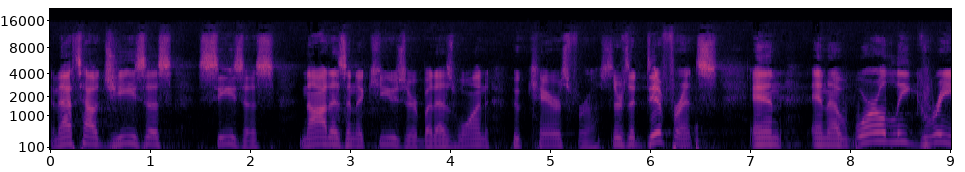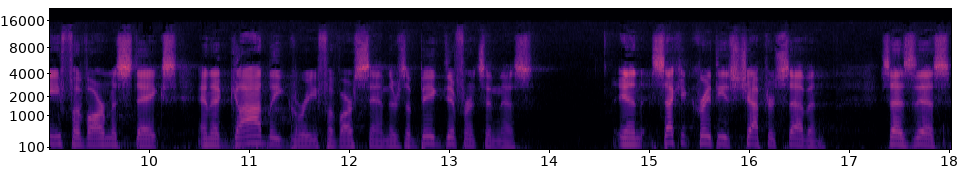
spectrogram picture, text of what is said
And that's how Jesus sees us, not as an accuser, but as one who cares for us. There's a difference in and a worldly grief of our mistakes and a godly grief of our sin. There's a big difference in this. In 2 Corinthians chapter 7 says this,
